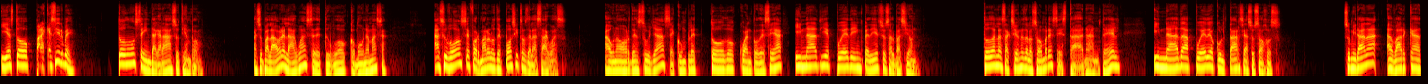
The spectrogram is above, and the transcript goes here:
¿Y esto para qué sirve? Todo se indagará a su tiempo. A su palabra el agua se detuvo como una masa. A su voz se formaron los depósitos de las aguas. A una orden suya se cumple todo cuanto desea y nadie puede impedir su salvación. Todas las acciones de los hombres están ante Él, y nada puede ocultarse a sus ojos. Su mirada abarca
